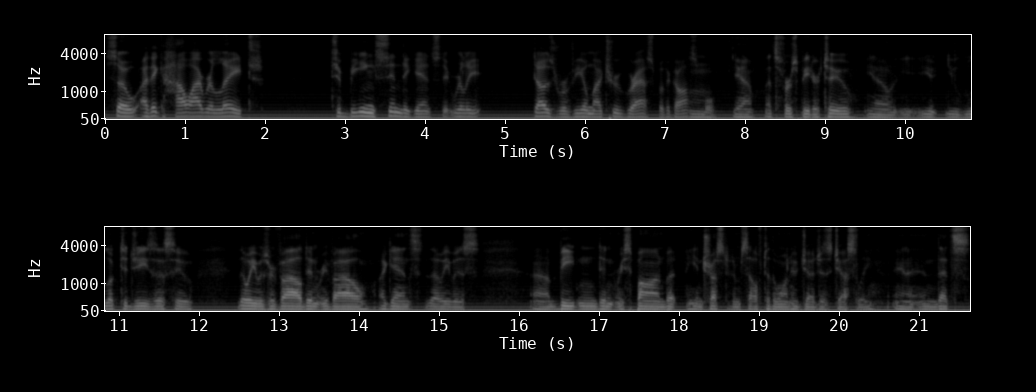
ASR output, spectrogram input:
so I think how I relate to being sinned against it really does reveal my true grasp of the gospel Yeah, that's First Peter two. You know, you you look to Jesus, who, though he was reviled, didn't revile against. Though he was uh, beaten, didn't respond, but he entrusted himself to the one who judges justly, and and that's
